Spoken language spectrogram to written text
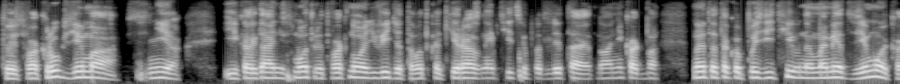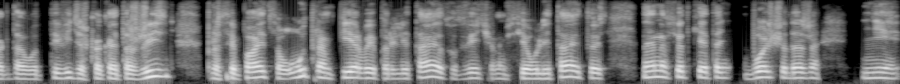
То есть вокруг зима, снег. И когда они смотрят в окно, они видят, а вот какие разные птицы подлетают. Но они как бы, ну это такой позитивный момент зимой, когда вот ты видишь какая-то жизнь, просыпается утром, первые прилетают, вот вечером все улетают. То есть, наверное, все-таки это больше даже не,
